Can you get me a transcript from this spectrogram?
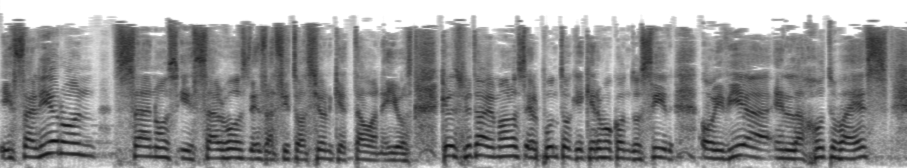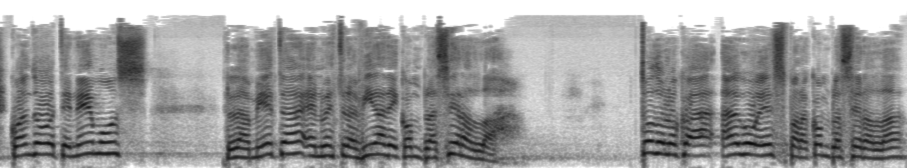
y salieron sanos y salvos de esa situación que estaban ellos. Que respetaba, hermanos, el punto que queremos conducir hoy día en la Jotba es cuando tenemos la meta en nuestra vida de complacer a Allah. Todo lo que hago es para complacer a Allah.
